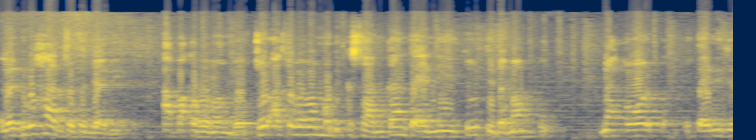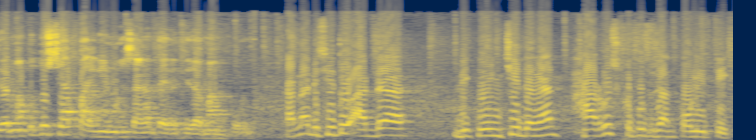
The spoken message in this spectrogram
Ada dua hal yang terjadi. Apakah memang bocor atau memang mau dikesankan TNI itu tidak mampu? Nah kalau TNI tidak mampu itu siapa yang ingin mengesankan TNI tidak mampu? Karena di situ ada dikunci dengan harus keputusan politik.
